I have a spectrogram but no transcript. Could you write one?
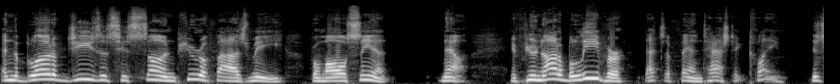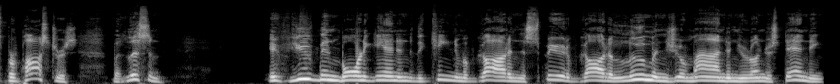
And the blood of Jesus, his son, purifies me from all sin. Now, if you're not a believer, that's a fantastic claim. It's preposterous. But listen, if you've been born again into the kingdom of God and the Spirit of God illumines your mind and your understanding,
